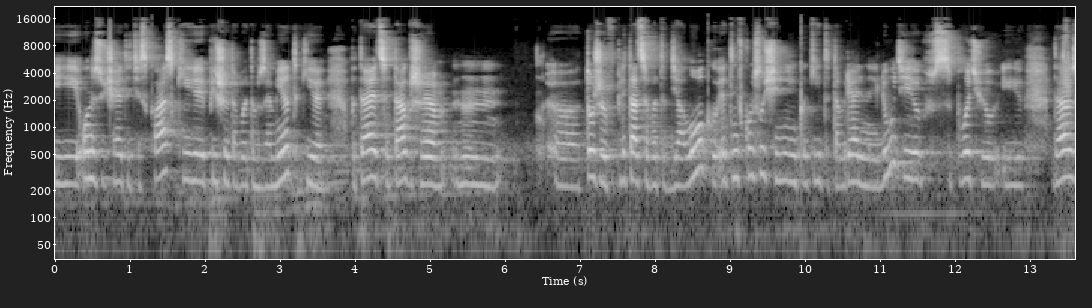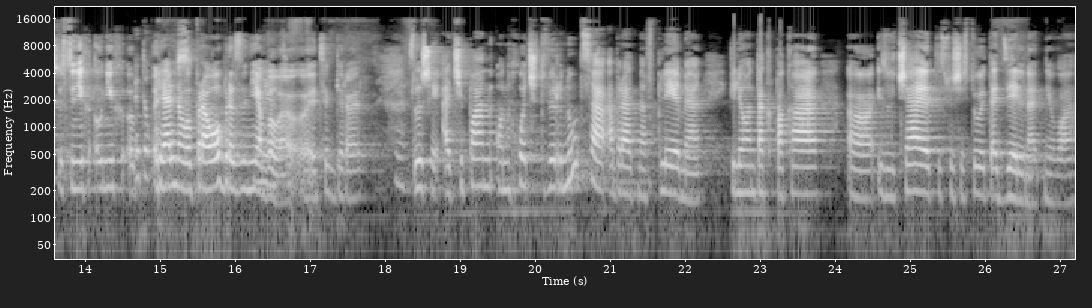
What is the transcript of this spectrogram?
И он изучает эти сказки, пишет об этом заметки, пытается также э, тоже вплетаться в этот диалог. Это ни в коем случае не какие-то там реальные люди с плотью и да. То есть у них у них это реального образ. прообраза не Нет. было этих героев. Слушай, а Чипан, он хочет вернуться обратно в племя, или он так пока э, изучает и существует отдельно от него?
